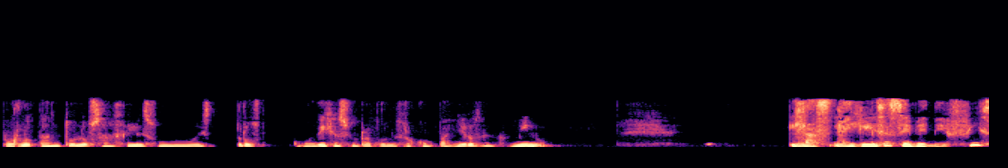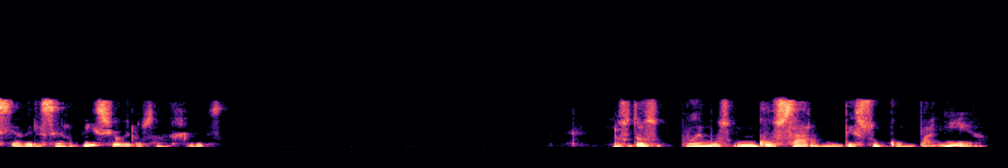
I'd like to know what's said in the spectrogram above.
Por lo tanto, los ángeles son nuestros, como dije hace un rato, nuestros compañeros en camino. la iglesia se beneficia del servicio de los ángeles. nosotros podemos gozar de su compañía.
